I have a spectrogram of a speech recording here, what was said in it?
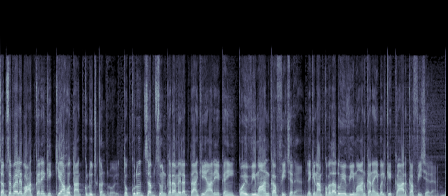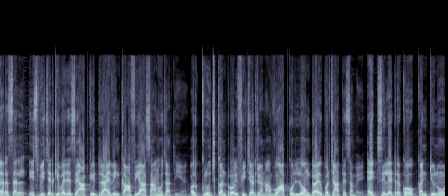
सबसे पहले बात करें कि क्या होता है क्रूज कंट्रोल तो क्रूज शब्द सुनकर हमें लगता है कि यार ये कहीं कोई विमान का फीचर है। लेकिन आपको बता दूँ, ये विमान का नहीं, बल्कि कार का फीचर है। दरअसल, इस फीचर की वजह से आपकी ड्राइविंग काफ़ी आसान हो जाती है। और क्रूज कंट्रोल फीचर जो है ना, वो आपको लॉन्ग ड्राइव पर जाते समय एक्सीटर को कंटिन्यू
